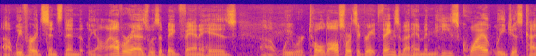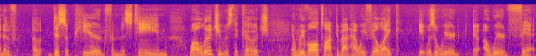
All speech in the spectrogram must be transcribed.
Uh, we've heard since then that Leonel Alvarez was a big fan of his. Uh, we were told all sorts of great things about him, and he's quietly just kind of uh, disappeared from this team while Luchi was the coach. And we've all talked about how we feel like it was a weird a weird fit.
